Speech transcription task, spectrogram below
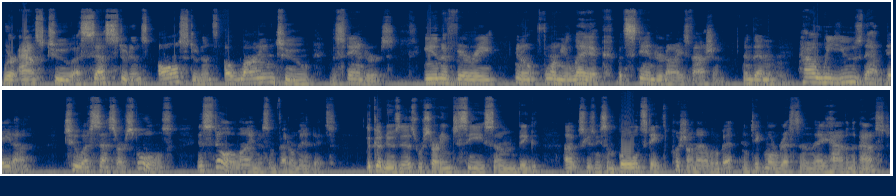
we're asked to assess students, all students, aligned to the standards in a very, you know, formulaic but standardized fashion. And then how we use that data to assess our schools is still aligned to some federal mandates. The good news is we're starting to see some big, uh, excuse me, some bold states push on that a little bit and take more risks than they have in the past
